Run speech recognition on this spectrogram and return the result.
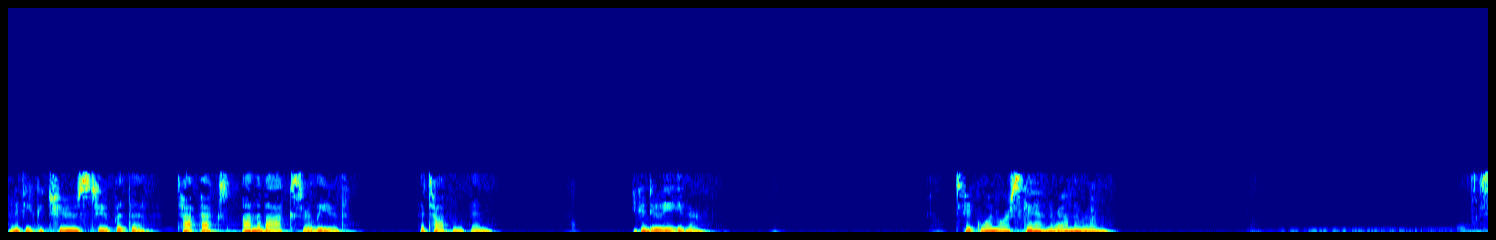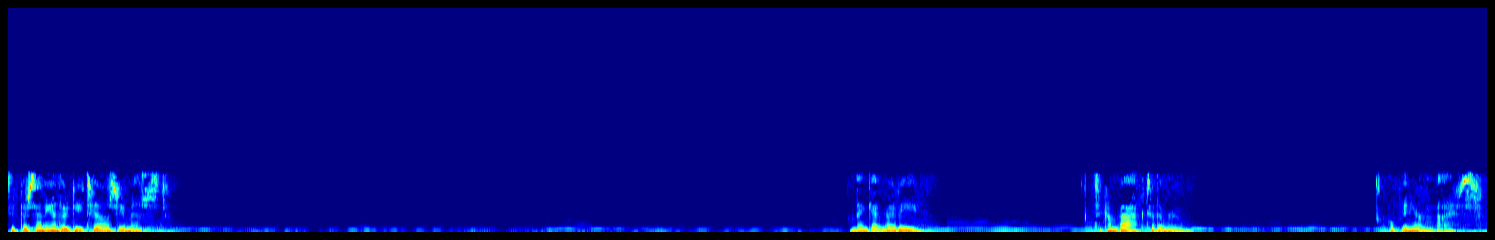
And if you could choose to put the top box on the box or leave the top open, you can do either. Take one more scan around the room. See if there's any other details you missed. And then get ready to come back to the room. Open your eyes.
